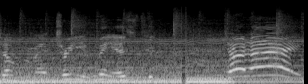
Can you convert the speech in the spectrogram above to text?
jumped from that tree and missed. Johnny!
